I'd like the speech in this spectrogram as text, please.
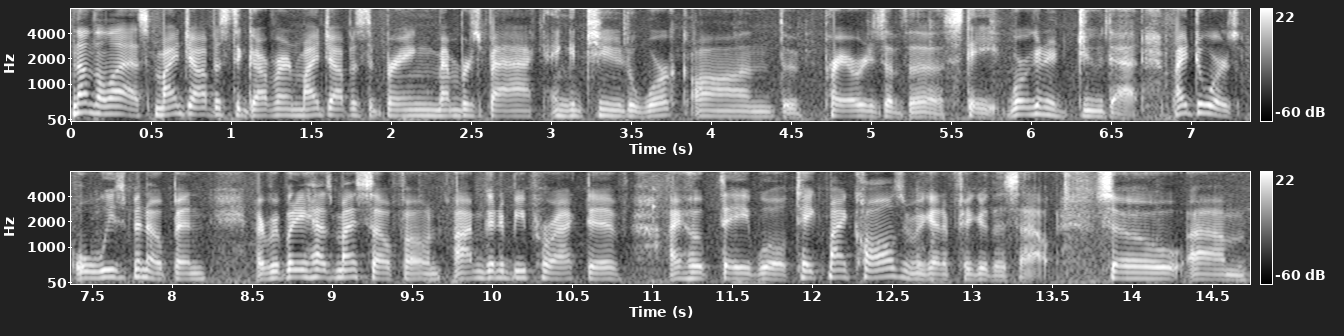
Nonetheless, my job is to govern, my job is to bring members back and continue to work on the priorities of the state. We're going to do that. My door has always been open. Everybody has my cell phone. I'm going to be proactive. I hope they will take my calls and we got to figure this out. So um,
